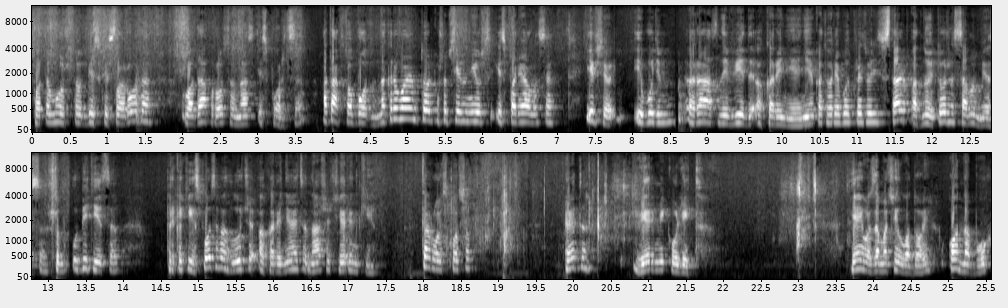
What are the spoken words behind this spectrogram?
потому что без кислорода вода просто у нас испортится. А так свободно накрываем только, чтобы сильно не испарялось. И все. И будем разные виды окоренения, которые будут производить, ставить в одно и то же самое место, чтобы убедиться, при каких способах лучше окореняются наши черенки. Второй способ – это вермикулит. Я его замочил водой, он набух.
